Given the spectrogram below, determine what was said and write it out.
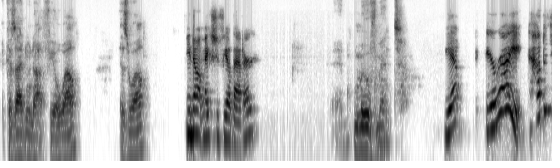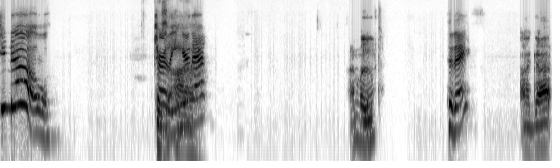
because I do not feel well as well. You know what makes you feel better? Movement. Yep, you're right. How did you know? Charlie, you hear uh, that I moved. today? I got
